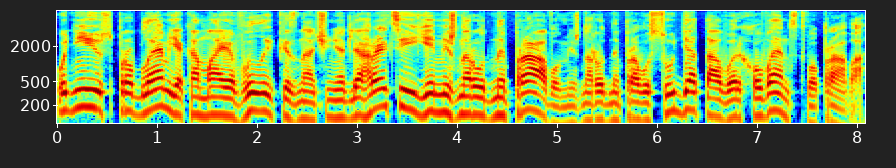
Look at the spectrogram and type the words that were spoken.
однією з проблем, яка має велике значення для Греції, є міжнародне право, міжнародне правосуддя та верховенство права.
